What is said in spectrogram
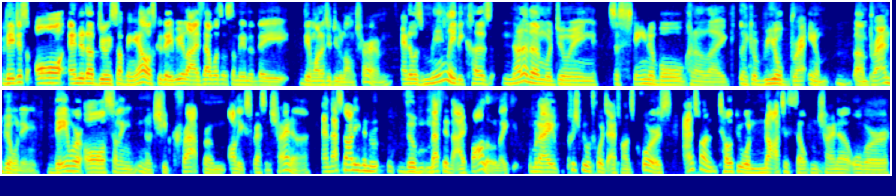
They just all ended up doing something else because they realized that wasn't something that they they wanted to do long term. And it was mainly because none of them were doing sustainable kind of like like a real brand you know um, brand building. They were all selling you know cheap crap from aliexpress in china. And that's not even the method that i follow. Like when i push people towards anton's course anton tells people not to sell from china or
